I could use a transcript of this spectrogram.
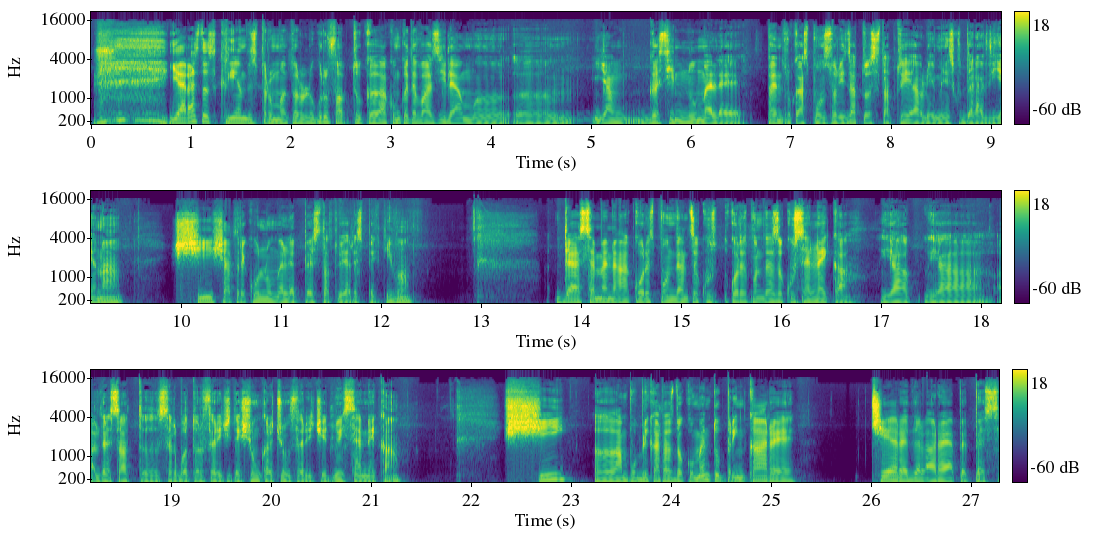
Iar asta scriem despre următorul lucru, faptul că acum câteva zile am, uh, i-am găsit numele pentru că a sponsorizat o statuie a lui Eminescu de la Viena și și-a trecut numele pe statuia respectivă. De asemenea, corespondență cu, corespondează cu Seneca. I-a, i-a adresat uh, sărbători fericite și un Crăciun fericit lui Seneca. Și Uh, am publicat azi documentul prin care cere de la REA PPS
